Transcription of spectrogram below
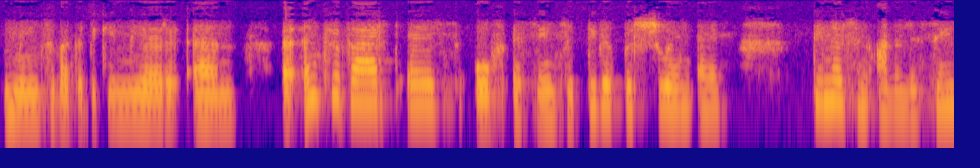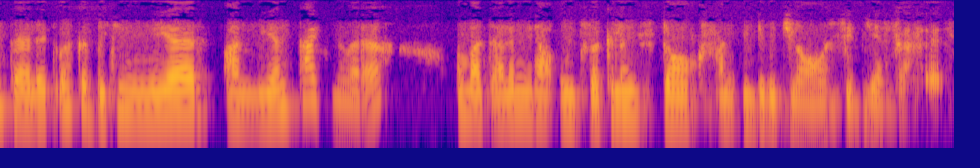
mense wat 'n bietjie meer 'n um, 'n introvert is of 'n sensitiewe persoon is. Tieners en adolessente, hulle het ook 'n bietjie meer alleentyd nodig omdat hulle met daardie ontwikkelingstaak van individuasie besig is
